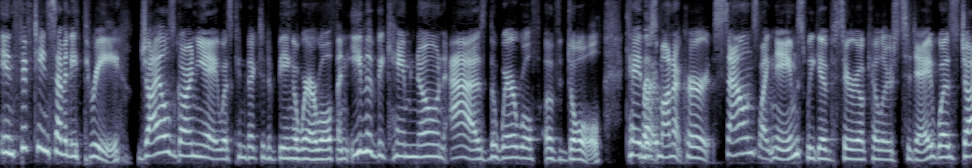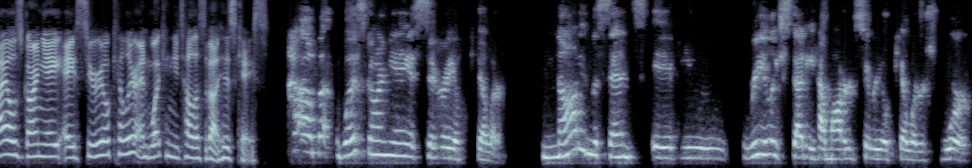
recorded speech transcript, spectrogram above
In 1573, Giles Garnier was convicted of being a werewolf and even became known as the werewolf of Dole. Okay, this right. moniker sounds like names we give serial killers today. Was Giles Garnier a serial killer? And what can you tell us about his case? Um, was Garnier a serial killer? Not in the sense if you really study how modern serial killers work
